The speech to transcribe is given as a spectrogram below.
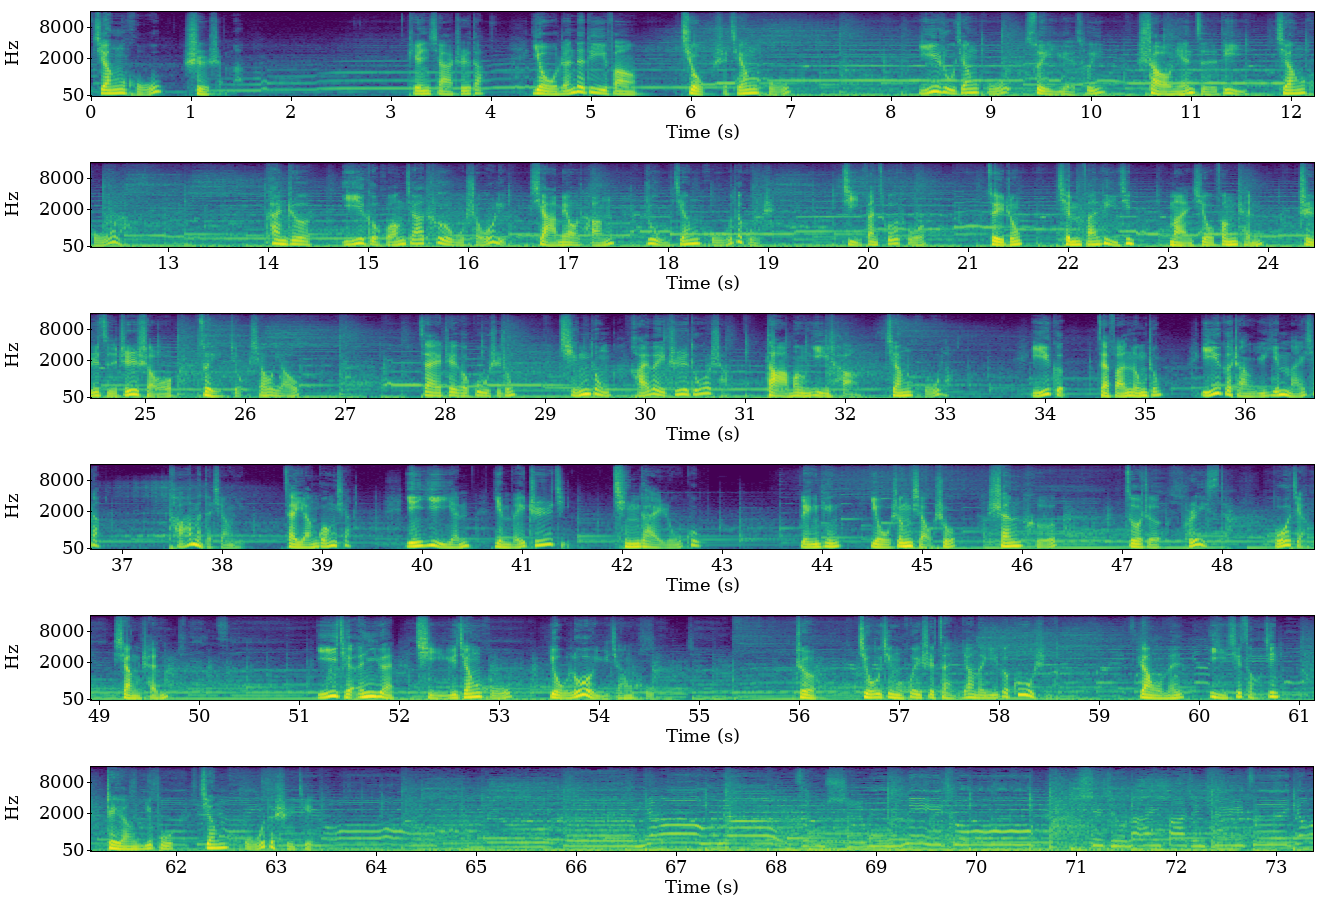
江湖是什么？天下之大，有人的地方就是江湖。一入江湖，岁月催，少年子弟江湖老。看这一个皇家特务首领下庙堂入江湖的故事，几番蹉跎，最终千帆历尽，满袖风尘，执子之手，醉酒逍遥。在这个故事中，情动还未知多少，大梦一场，江湖老。一个在樊笼中，一个长于阴霾下。他们的相遇，在阳光下，因一言引为知己，亲爱如故。聆听有声小说《山河》，作者 Priest，播讲向晨。一切恩怨起于江湖，又落于江湖。这究竟会是怎样的一个故事呢？让我们一起走进这样一部江湖的世界。酒来把剑去自由。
